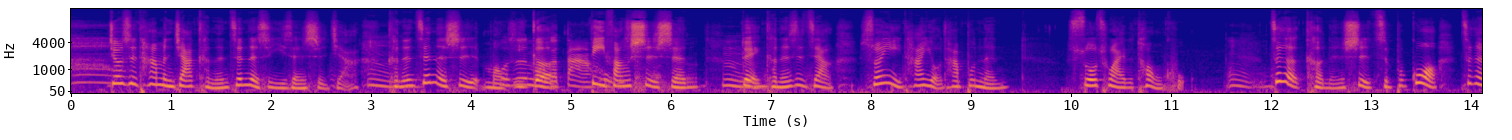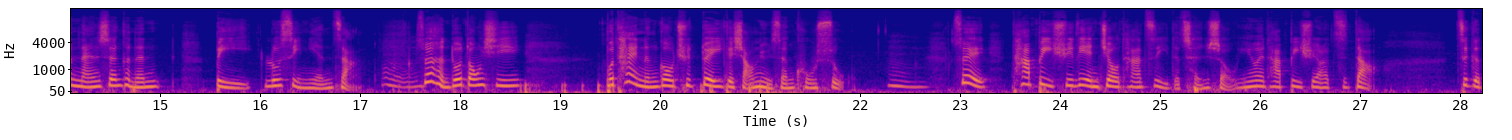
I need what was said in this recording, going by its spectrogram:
就是他们家可能真的是医生世家，嗯，可能真的是某一个地方士绅。嗯，对，可能是这样，所以他有他不能说出来的痛苦。嗯，这个可能是，只不过这个男生可能比 Lucy 年长，嗯，所以很多东西不太能够去对一个小女生哭诉，嗯，所以他必须练就他自己的成熟，因为他必须要知道这个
